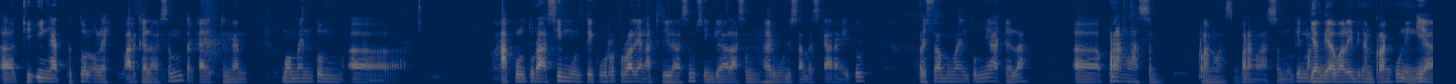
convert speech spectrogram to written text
eh, diingat betul oleh warga Lasem terkait dengan momentum eh, akulturasi multikultural yang ada di Lasem sehingga Lasem harmonis sampai sekarang itu peristiwa momentumnya adalah eh, perang Lasem. Perang Lasem. Perang Lasem mungkin Yang diawali dengan perang kuning. ya? Iya,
